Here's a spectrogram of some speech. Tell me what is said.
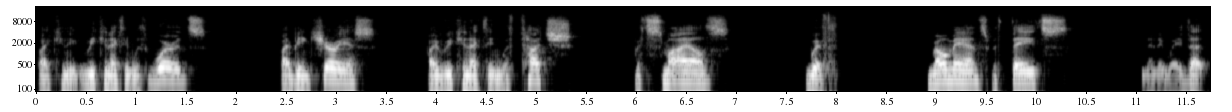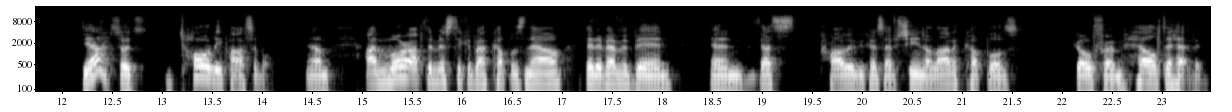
by reconnecting with words, by being curious, by reconnecting with touch, with smiles, with romance, with dates. Anyway, that, yeah, so it's totally possible. Um, I'm more optimistic about couples now than I've ever been And that's probably because I've seen a lot of couples go from hell to heaven,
